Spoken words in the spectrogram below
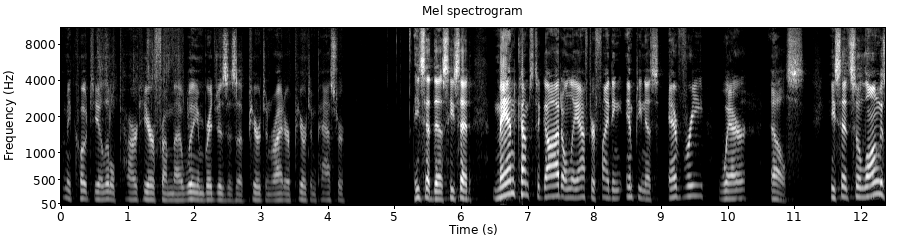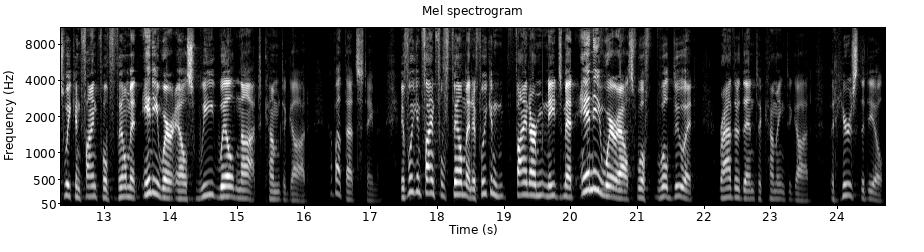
Let me quote to you a little part here from uh, William Bridges as a Puritan writer, Puritan pastor. He said this He said, Man comes to God only after finding emptiness everywhere else. He said, So long as we can find fulfillment anywhere else, we will not come to God. How about that statement? If we can find fulfillment, if we can find our needs met anywhere else, we'll, we'll do it rather than to coming to God. But here's the deal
